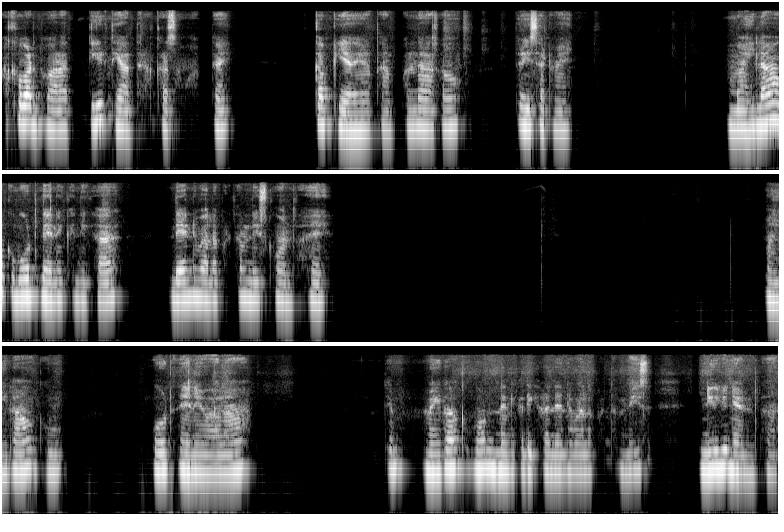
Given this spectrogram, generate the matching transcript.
अकबर द्वारा तीर्थ यात्रा का समाप्त कब किया गया था? पंद्रह सौ तिरसठ में। महिलाओं को वोट देने का अधिकार देने वाला प्रथम देश कौन सा है? महिलाओं को वोट देने वाला महिलाओं को वोट देने का अधिकार देने वाला प्रथम देश न्यूजीलैंड था।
